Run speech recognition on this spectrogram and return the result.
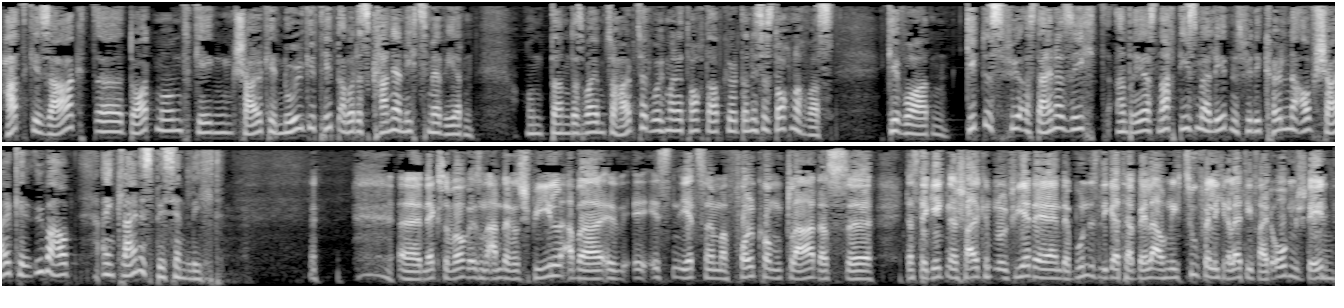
hat gesagt, äh, Dortmund gegen Schalke null getippt, aber das kann ja nichts mehr werden. Und dann, das war eben zur Halbzeit, wo ich meine Tochter abgehört, dann ist es doch noch was geworden. Gibt es für aus deiner Sicht, Andreas, nach diesem Erlebnis für die Kölner auf Schalke überhaupt ein kleines bisschen Licht? Äh, nächste Woche ist ein anderes Spiel, aber äh, ist jetzt einmal vollkommen klar, dass, äh, dass der Gegner Schalke 04, der ja in der Bundesliga-Tabelle auch nicht zufällig relativ weit oben steht, mhm.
